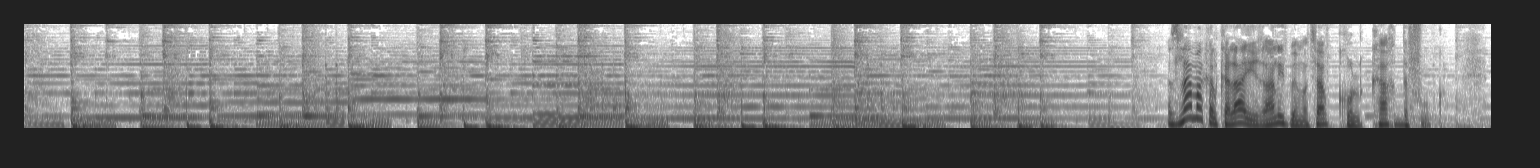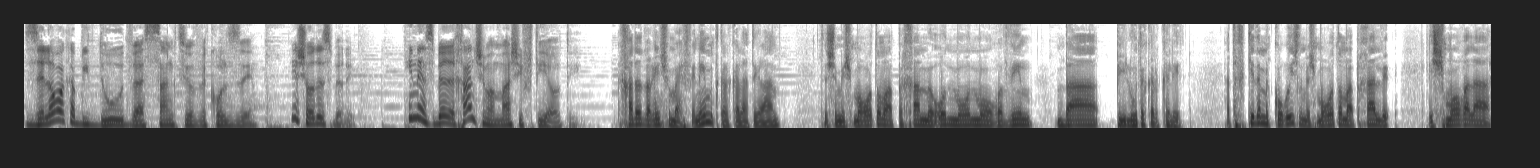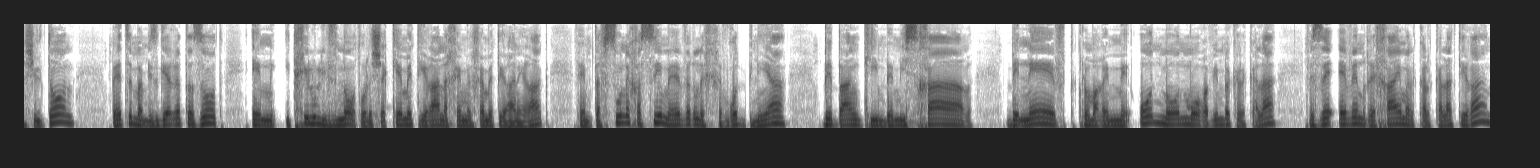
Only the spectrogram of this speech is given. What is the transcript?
אז למה הכלכלה האיראנית במצב כל כך דפוק? זה לא רק הבידוד והסנקציות וכל זה, יש עוד הסברים. הנה הסבר אחד שממש הפתיע אותי. אחד הדברים שמאפיינים את כלכלת איראן, זה שמשמרות המהפכה מאוד מאוד מעורבים בפעילות הכלכלית. התפקיד המקורי של משמרות המהפכה לשמור על השלטון, בעצם במסגרת הזאת הם התחילו לבנות או לשקם את איראן אחרי מלחמת איראן-עיראק, והם תפסו נכסים מעבר לחברות בנייה, בבנקים, במסחר, בנפט, כלומר הם מאוד מאוד מעורבים בכלכלה, וזה אבן ריחיים על כלכלת איראן.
